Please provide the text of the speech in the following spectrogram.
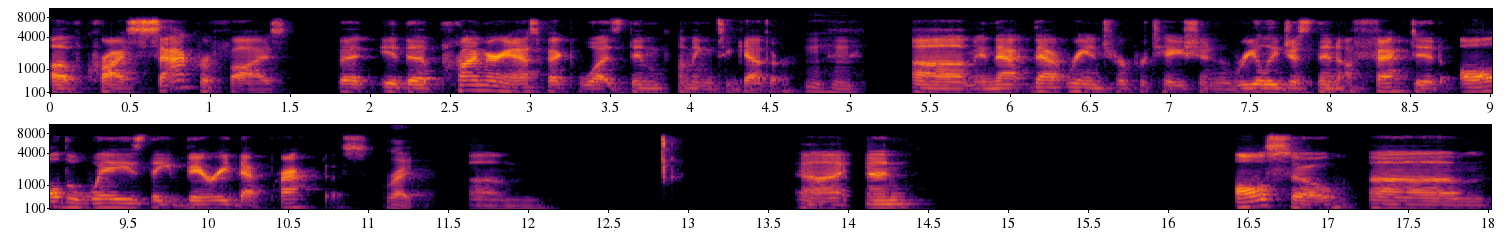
of Christ's sacrifice, but it, the primary aspect was them coming together. Mm-hmm. Um, and that that reinterpretation really just then affected all the ways they varied that practice. Right. Um, uh, and also, um,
